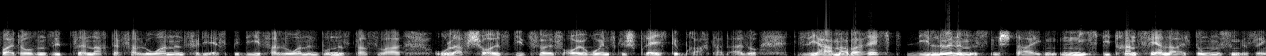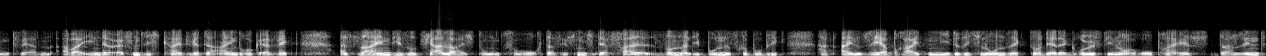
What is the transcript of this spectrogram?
2017 nach der verlorenen, für die SPD verlorenen Bundestagswahl Olaf Scholz die 12 Euro ins Gespräch gebracht hat. Also Sie haben aber recht, die Löhne müssten steigen, nicht die Transferleistungen müssen gesenkt werden. Aber in der Öffentlichkeit wird der Eindruck erweckt, als seien die Sozialleistungen zu hoch. Das ist nicht der Fall, sondern die Bundesrepublik hat einen sehr breiten Niedriglohnsektor, der der größte in Europa ist. Da sind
